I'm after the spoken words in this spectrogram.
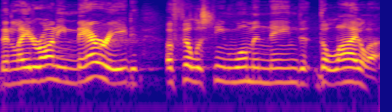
Then later on, he married a Philistine woman named Delilah.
